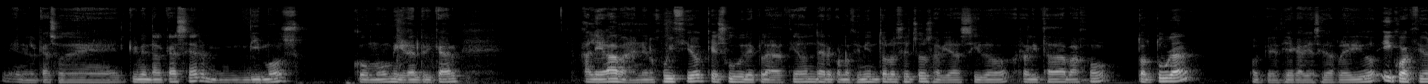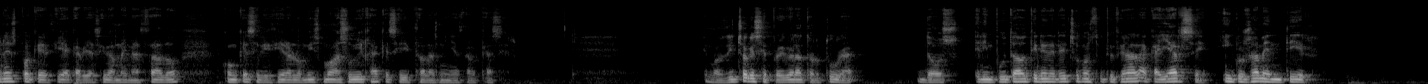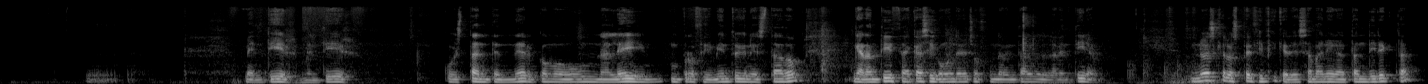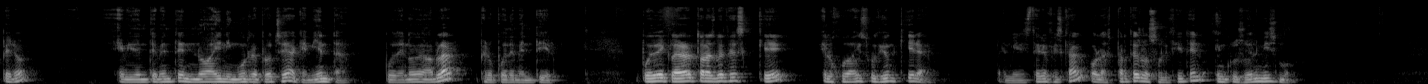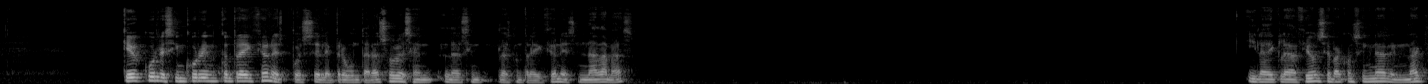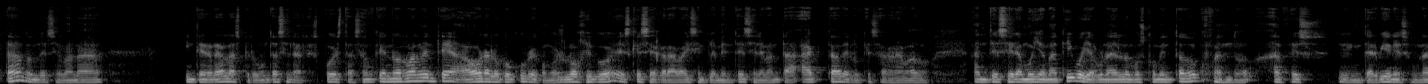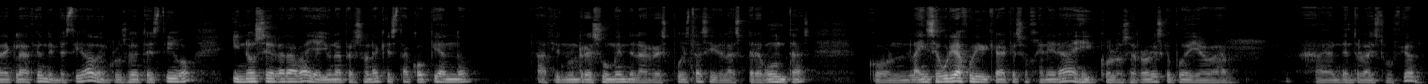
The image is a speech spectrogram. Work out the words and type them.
En el caso del crimen de Alcácer vimos cómo Miguel Ricard alegaba en el juicio que su declaración de reconocimiento de los hechos había sido realizada bajo tortura, porque decía que había sido agredido, y coacciones, porque decía que había sido amenazado con que se le hiciera lo mismo a su hija que se hizo a las niñas de Alcácer. Hemos dicho que se prohíbe la tortura. Dos, el imputado tiene derecho constitucional a callarse, incluso a mentir. Mentir, mentir. Cuesta entender cómo una ley, un procedimiento y un Estado garantiza casi como un derecho fundamental la mentira. No es que lo especifique de esa manera tan directa, pero evidentemente no hay ningún reproche a que mienta. Puede no hablar, pero puede mentir. Puede declarar todas las veces que el juzgado de instrucción quiera, el Ministerio Fiscal o las partes lo soliciten o incluso él mismo. ¿Qué ocurre si incurren contradicciones? Pues se le preguntará sobre las, contradicciones, nada más. Y la declaración se va a consignar en un acta donde se van a integrar las preguntas y las respuestas, aunque normalmente ahora lo que ocurre, como es lógico, es que se graba y simplemente se levanta acta de lo que se ha grabado. Antes era muy llamativo y alguna vez lo hemos comentado cuando haces intervienes en una declaración de investigado, incluso de testigo, y no se graba y hay una persona que está copiando, haciendo un resumen de las respuestas y de las preguntas con la inseguridad jurídica que eso genera y con los errores que puede llevar dentro de la instrucción.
